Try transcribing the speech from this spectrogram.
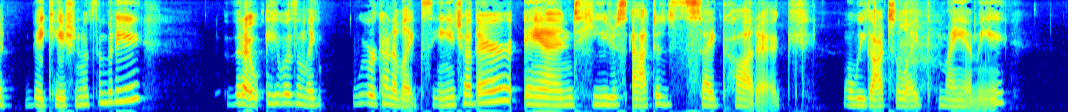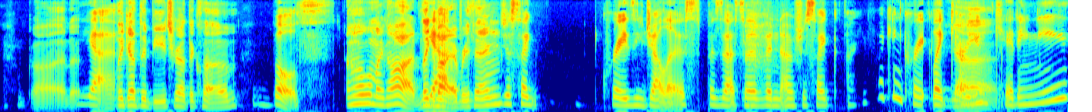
a vacation with somebody that I, he wasn't like we were kind of like seeing each other, and he just acted psychotic when we got to like Miami. God. Yeah, Like at the beach or at the club? both Oh my god. Like Yeah. about everything? just like crazy jealous, possessive, and I was just like, "Are you fucking crazy? Like, are you kidding me?"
